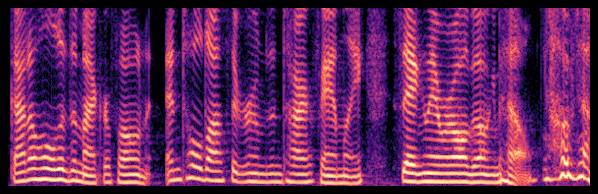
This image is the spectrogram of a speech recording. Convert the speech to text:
got a hold of the microphone, and told off the groom's entire family, saying they were all going to hell. Oh no.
